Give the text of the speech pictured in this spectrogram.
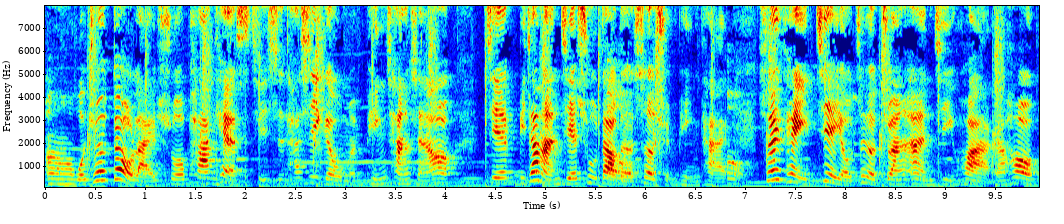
嗯，我觉得对我来说，Podcast 其实它是一个我们平常想要接比较难接触到的社群平台，所以可以借由这个专案计划，然后。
